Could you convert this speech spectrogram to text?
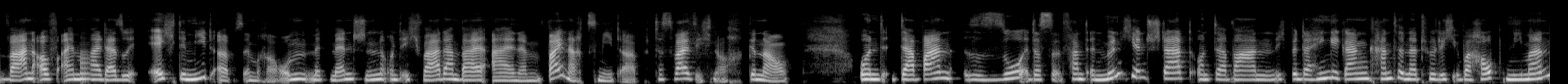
waren auf einmal da so echte Meetups im Raum mit Menschen und ich war dann bei einem Weihnachtsmeetup. Das weiß ich noch, genau. Und da waren so, das fand in München statt und da waren, ich bin da hingegangen, kannte natürlich überhaupt niemand.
